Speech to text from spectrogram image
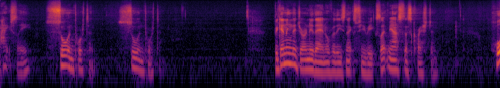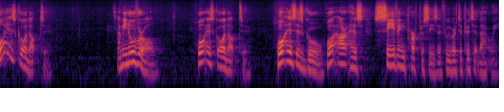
actually so important. So important. Beginning the journey then over these next few weeks, let me ask this question What is God up to? I mean, overall, what is God up to? What is his goal? What are his saving purposes, if we were to put it that way?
